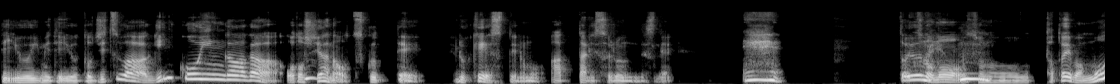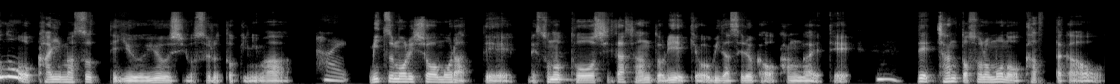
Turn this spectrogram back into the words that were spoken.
ていう意味で言うと、実は銀行員側が落とし穴を作ってるケースっていうのもあったりするんですね。ええ。というのも、うんその、例えば物を買いますっていう融資をするときには、はい。見積書をもらって、で、その投資がちゃんと利益を生み出せるかを考えて、うん。で、ちゃんとそのものを買ったかを、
